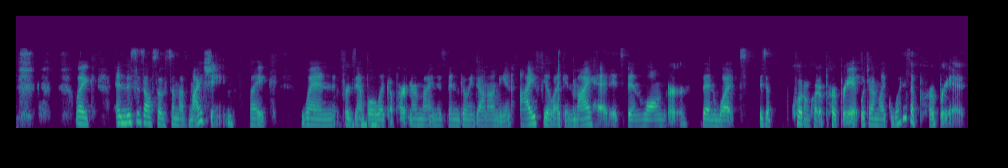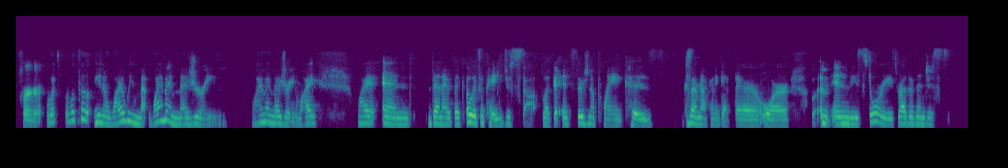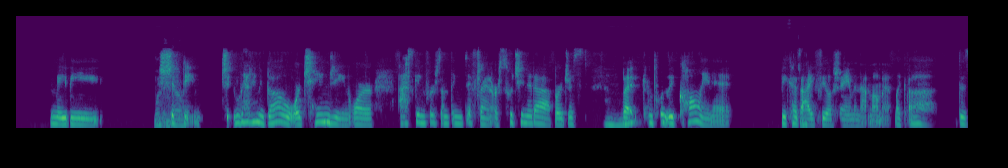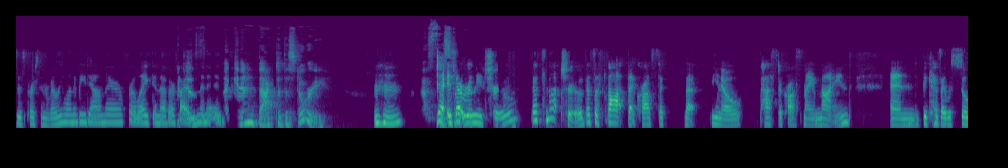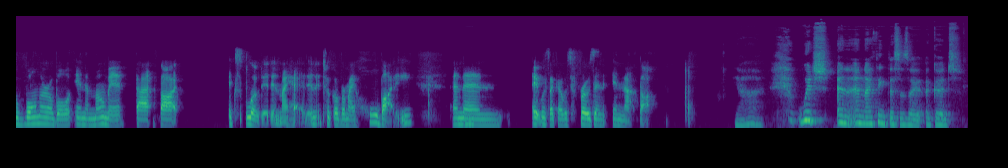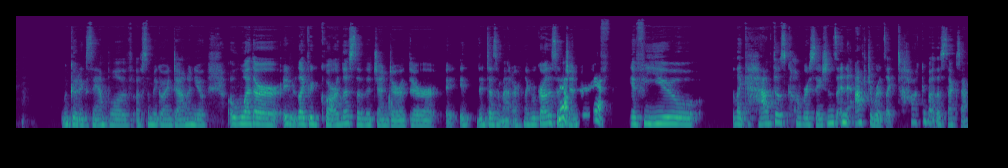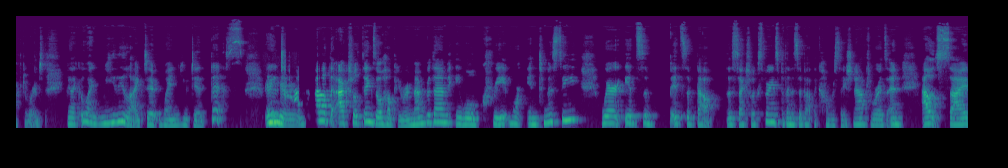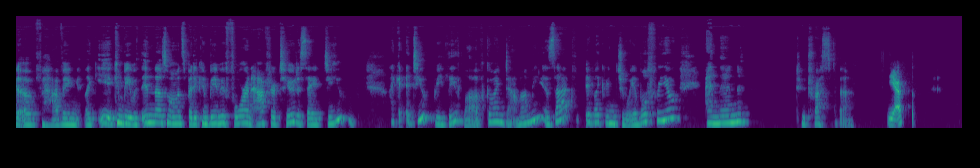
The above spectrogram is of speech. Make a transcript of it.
like and this is also some of my shame like when, for example, mm-hmm. like a partner of mine has been going down on me, and I feel like in my head it's been longer than what is a quote unquote appropriate, which I'm like, what is appropriate for what's what's a you know why are we me- why am I measuring? Why am I measuring? Why why? And then I was like, oh, it's okay, you just stop. Like it's there's no point because because I'm not going to get there, or um, in these stories, rather than just maybe shifting letting it go or changing or asking for something different or switching it up or just mm-hmm. but completely calling it because mm-hmm. I feel shame in that moment. Like, uh, does this person really want to be down there for like another Which five minutes? Again, back to the story. Mm-hmm. Yeah, story. is that really true? That's not true. That's a thought that crossed a, that you know passed across my mind, and because I was so vulnerable in a moment, that thought exploded in my head and it took over my whole body. And mm. then it was like I was frozen in that thought. Yeah. Which and and I think this is a, a good a good example of, of somebody going down on you whether like regardless of the gender there it, it doesn't matter like regardless of gender yeah. if you like have those conversations and afterwards like talk about the sex afterwards. Be like oh i really liked it when you did this. And mm-hmm. talk about the actual things that will help you remember them. It will create more intimacy where it's a it's about the sexual experience but then it's about the conversation afterwards. And outside of having like it can be within those moments but it can be before and after too to say do you like do you really love going down on me? Is that like enjoyable for you? And then to trust them. Yep.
